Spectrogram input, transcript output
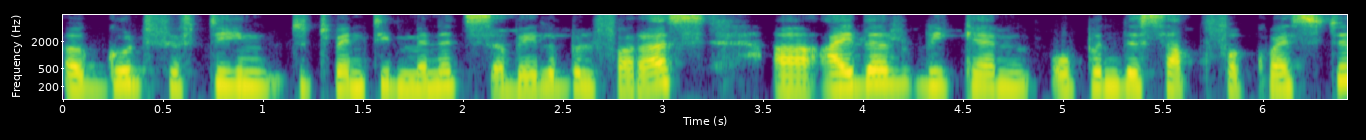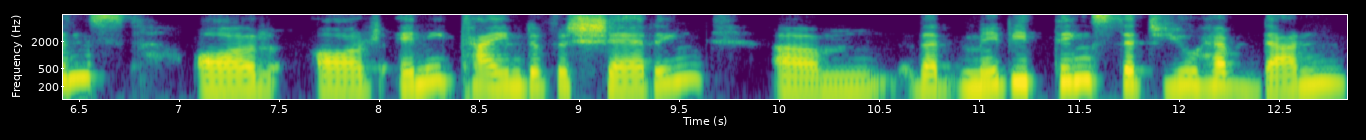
a good 15 to 20 minutes available for us. Uh, either we can open this up for questions or or any kind of a sharing um, that maybe things that you have done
